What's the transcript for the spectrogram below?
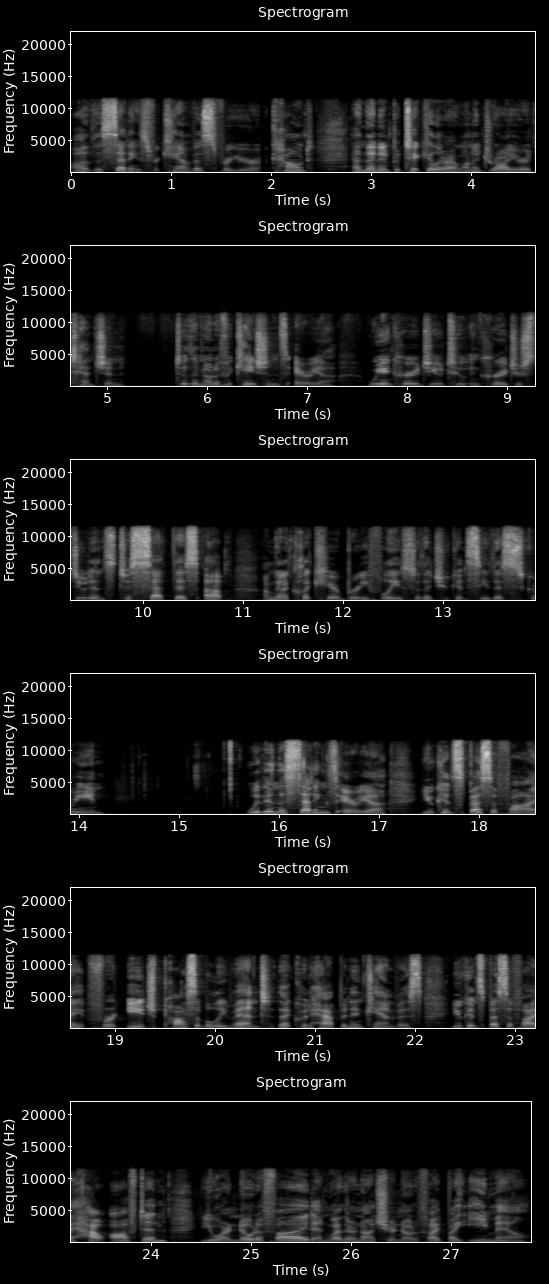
uh, the settings for Canvas for your account, and then in particular I want to draw your attention to the notifications area. We encourage you to encourage your students to set this up. I'm going to click here briefly so that you can see this screen. Within the settings area, you can specify for each possible event that could happen in Canvas, you can specify how often you are notified and whether or not you're notified by email.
